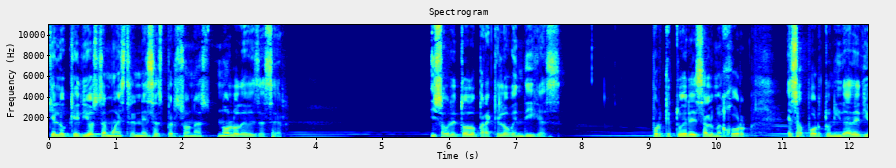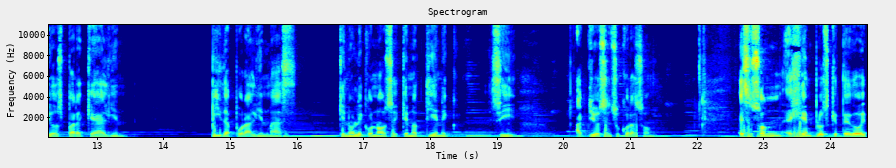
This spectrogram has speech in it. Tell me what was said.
que lo que Dios te muestra en esas personas no lo debes de hacer. Y sobre todo para que lo bendigas. Porque tú eres a lo mejor esa oportunidad de Dios para que alguien pida por alguien más que no le conoce, que no tiene ¿sí? a Dios en su corazón. Esos son ejemplos que te doy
